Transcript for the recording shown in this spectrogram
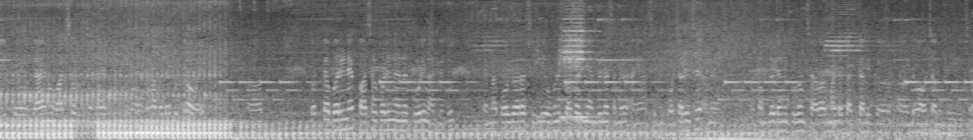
એક ગાયનું વાછર જેને ઘણા બધા કૂતરાઓએ બટકા ભરીને પાછળ પડીને એને તોડી નાખ્યું હતું. તેમના કોલ દ્વારા સીધી ઓગણીસ બાસઠની એમ્બ્યુલન્સ અમે અહીંયા સુધી પહોંચાડી છે અને કમ્પ્લીટ અને તુરંત સારવાર માટે તાત્કાલિક દવાઓ ચાલુ થઈ રહી છે.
